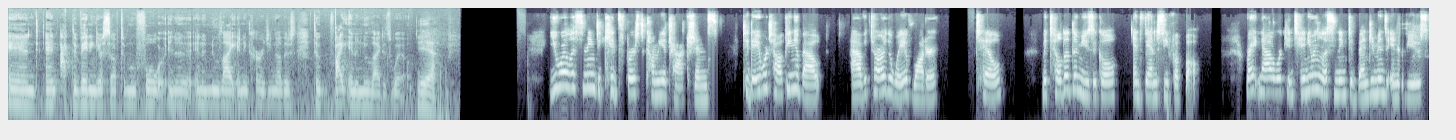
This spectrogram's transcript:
and and activating yourself to move forward in a in a new light and encouraging others to fight in a new light as well. Yeah. You are listening to Kids First Coming Attractions. Today we're talking about Avatar The Way of Water, Till, Matilda the Musical, and fantasy football. Right now, we're continuing listening to Benjamin's interviews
